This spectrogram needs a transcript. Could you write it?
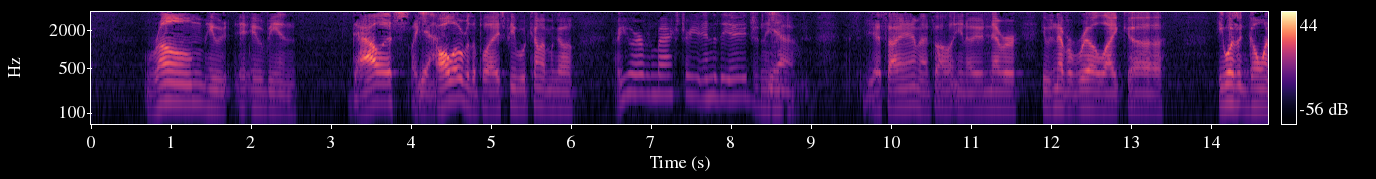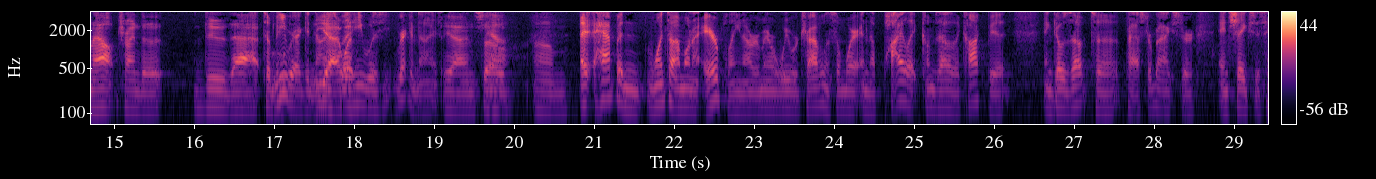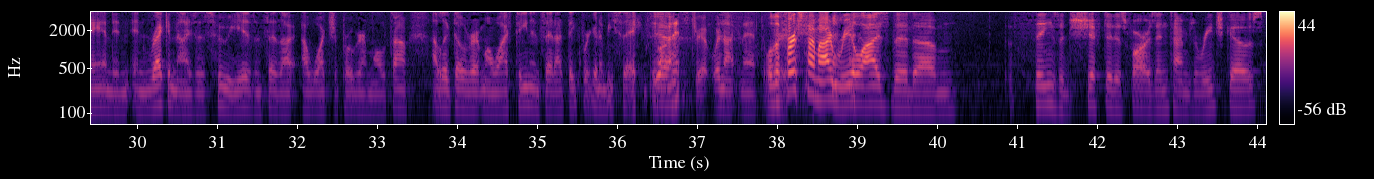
Rome. He would he would be in Dallas. Like Yeah. all over the place. People would come up and go, "Are you Irvin Baxter? Are you End of the Age?" And he Yeah. yes, I am. That's all. You know, he never. He was never real. Like uh, he wasn't going out trying to do that to be recognized Yeah, but what- he was recognized Yeah, and so. Um, It happened one time on an airplane. I remember we were traveling somewhere, and the pilot comes out of the cockpit and goes up to Pastor Baxter and shakes his hand and, and recognizes who he is and says, I, I watch your program all the time. I looked over at my wife, Tina, and said, I think we're going to be safe Yeah. on this trip. We're not going to have to Well, the first time I realized that um, things had shifted as far as end times reach goes,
